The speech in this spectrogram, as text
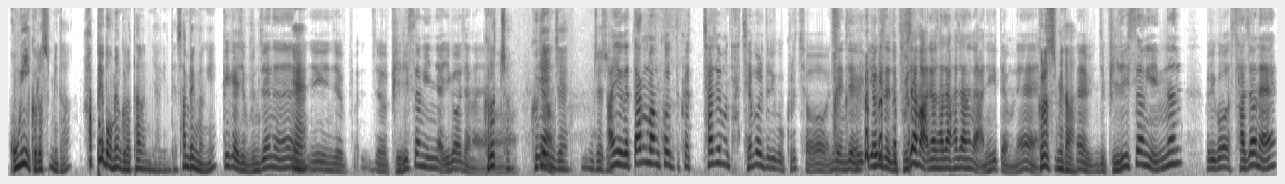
공이 그렇습니다. 합해 보면 그렇다는 이야기인데 300명이. 그러니까 이제 문제는 예. 이게 이제 저 비리성이 있냐 이거잖아요. 그렇죠. 그게 이제 문제죠. 아니 그 땅 많고 그 찾으면 다 재벌 드리고 그렇죠. 근데 이제 여기서 이제 부자 마녀 사장 하자는 건 아니기 때문에 그렇습니다. 네, 이제 비리성이 있는 그리고 사전에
